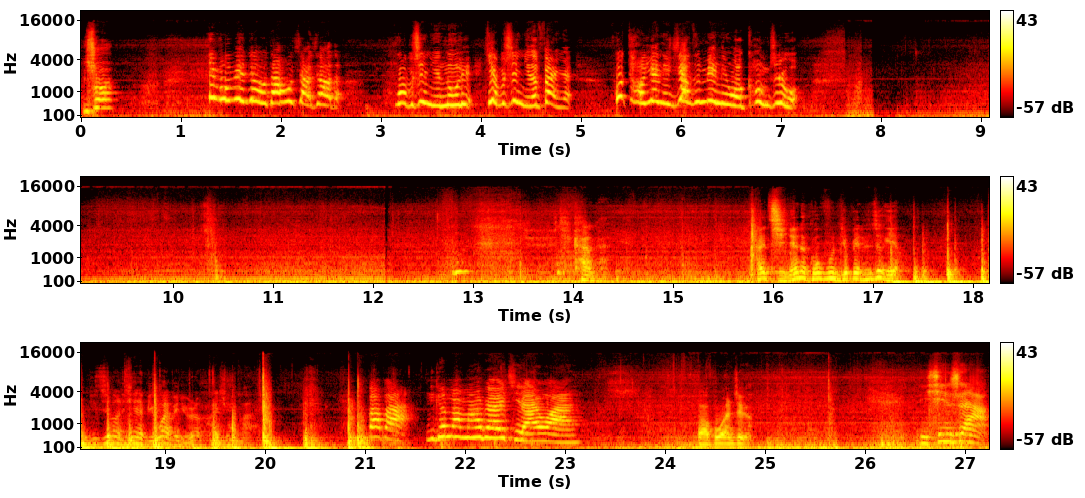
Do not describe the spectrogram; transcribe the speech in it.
你说。你不必对我大呼小叫的，我不是你的奴隶，也不是你的犯人。我讨厌你这样子命令我、控制我。你看看你，才几年的功夫你就变成这个样，你知道你现在比外面女人还凶悍。爸爸，你跟妈妈要不要一起来玩？爸不玩这个。李先生啊，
